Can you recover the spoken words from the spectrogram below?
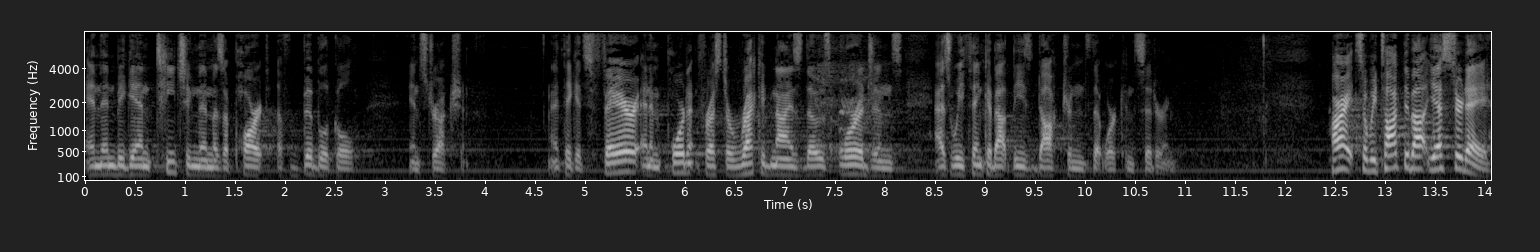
and then began teaching them as a part of biblical instruction. I think it's fair and important for us to recognize those origins as we think about these doctrines that we're considering. All right, so we talked about yesterday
